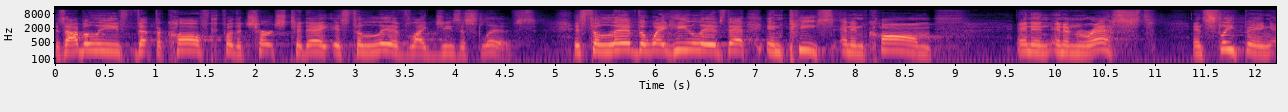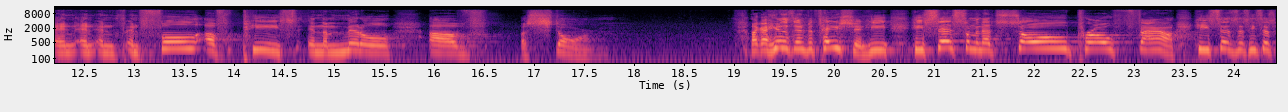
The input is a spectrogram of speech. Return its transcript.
is I believe that the call for the church today is to live like Jesus lives. Is to live the way he lives, that in peace and in calm and in, and in rest and sleeping and, and, and, and full of peace in the middle of a storm. Like I hear this invitation. He, he says something that's so profound. He says this. He says,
